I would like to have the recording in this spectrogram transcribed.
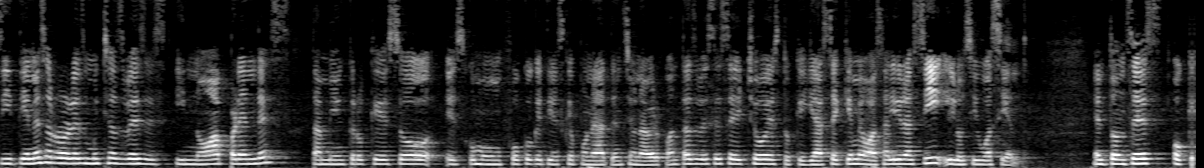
si tienes errores muchas veces y no aprendes, también creo que eso es como un foco que tienes que poner atención. A ver, ¿cuántas veces he hecho esto que ya sé que me va a salir así y lo sigo haciendo? Entonces, ok,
